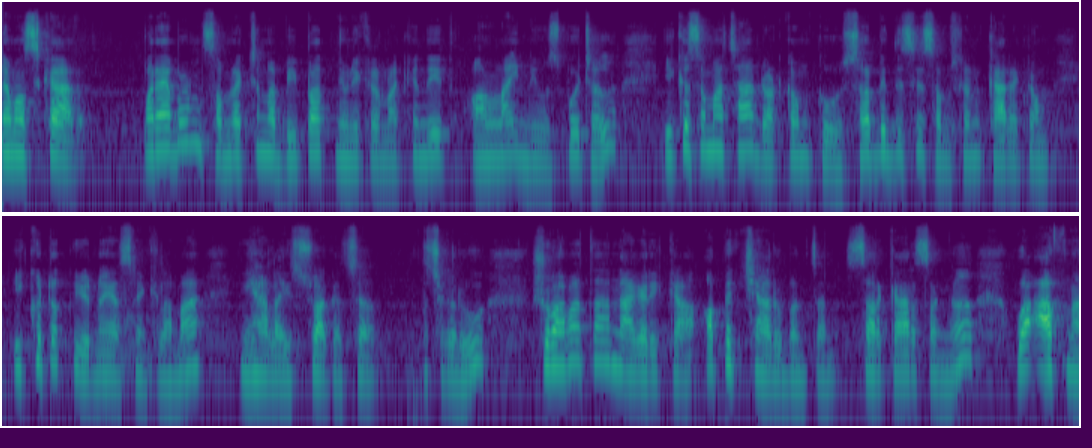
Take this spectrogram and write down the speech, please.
नमस्कार। पर्यावरण संरक्षण र विपद न्यूनीकरणमा केन्द्रित अनलाइन न्युज पोर्टल इको समाचार डट कमको सर्वविदेशी संस्करण कार्यक्रम इकोटकको यो नयाँ श्रृङ्खलामा यहाँलाई स्वागत छ। दर्शकहरू स्वभावतः नागरिकका अपेक्षाहरू बन्छन् सरकारसँग वा आफ्ना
